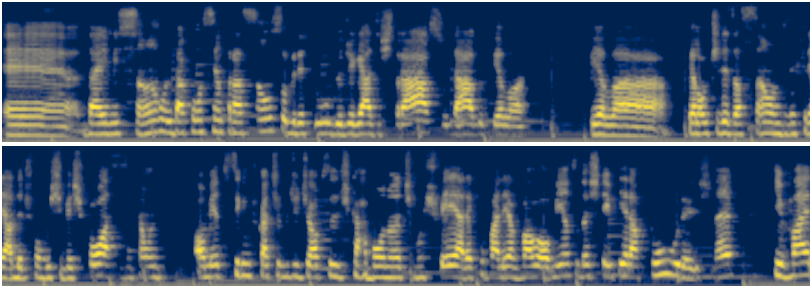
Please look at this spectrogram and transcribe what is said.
é, da emissão e da concentração, sobretudo, de gases traço, dado pela pela, pela utilização desenfreada de combustíveis fósseis, então aumento significativo de dióxido de carbono na atmosfera, que vai levar ao aumento das temperaturas, né, que vai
